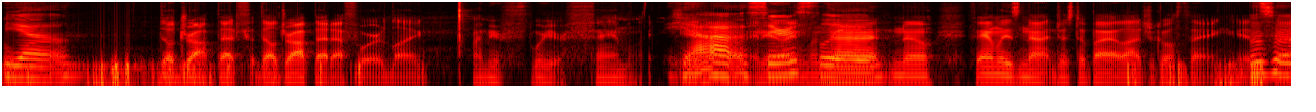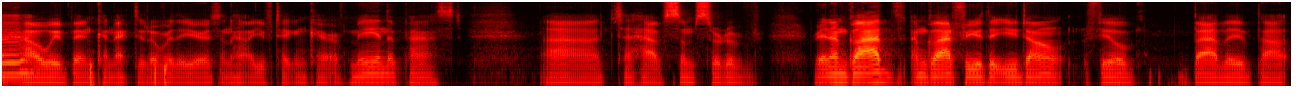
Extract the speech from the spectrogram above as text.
Yeah, They'll drop that. f- They'll drop that f word like. I'm your, we're your family. Yeah, you're like, seriously. "Well, not- no, family is not just a biological thing. It's Mm-hmm. uh, how we've been connected over the years and how you've taken care of me in the past. Uh, to have some sort of, and I'm glad. I'm glad for you that you don't feel badly about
